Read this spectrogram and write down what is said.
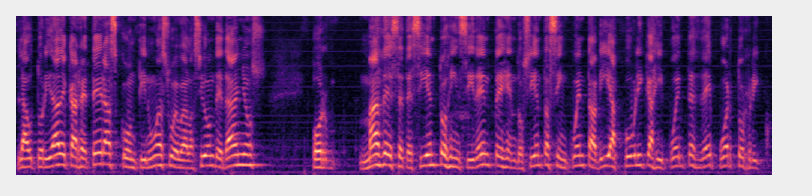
La Autoridad de Carreteras continúa su evaluación de daños por más de 700 incidentes en 250 vías públicas y puentes de Puerto Rico.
